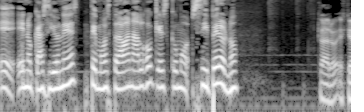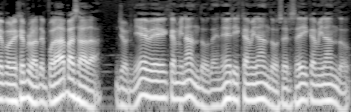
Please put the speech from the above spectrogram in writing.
eh, en ocasiones te mostraban algo que es como sí, pero no. Claro, es que por ejemplo la temporada pasada John Nieve caminando, Daenerys caminando, Cersei caminando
